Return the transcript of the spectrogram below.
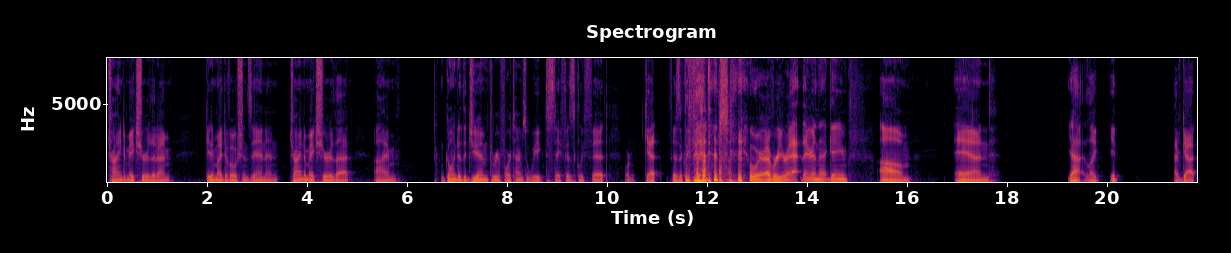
trying to make sure that I'm getting my devotions in and trying to make sure that I'm going to the gym three or four times a week to stay physically fit or get physically fit wherever you're at there in that game. Um, and yeah, like it, I've got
